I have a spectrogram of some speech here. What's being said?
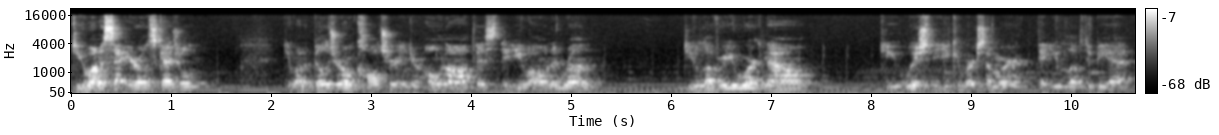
do you want to set your own schedule? Do you want to build your own culture in your own office that you own and run? Do you love where you work now? Do you wish that you could work somewhere that you love to be at?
